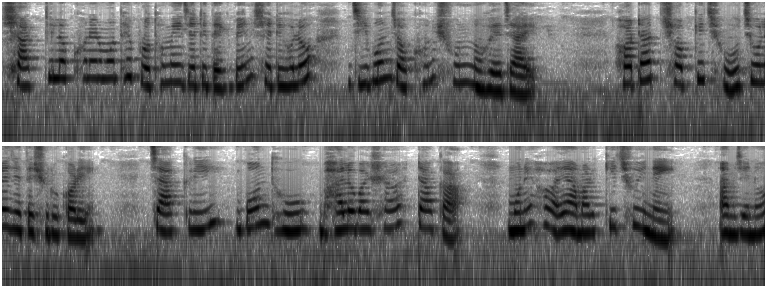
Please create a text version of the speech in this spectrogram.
সাতটি লক্ষণের মধ্যে প্রথমেই যেটি দেখবেন সেটি হলো জীবন যখন শূন্য হয়ে যায়। হঠাৎ সব কিছু চলে যেতে শুরু করে। চাকরি, বন্ধু, ভালোবাসা, টাকা, মনে হয় আমার কিছুই নেই। আমি যেন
